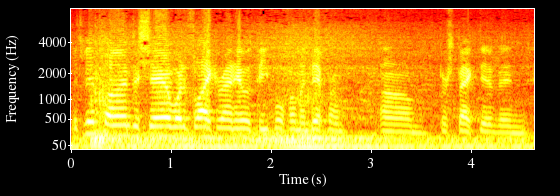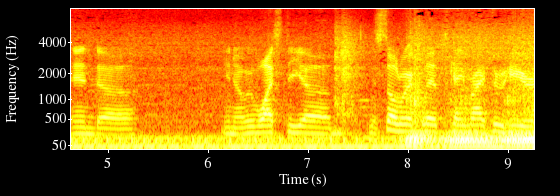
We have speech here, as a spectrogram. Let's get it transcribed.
it's been fun to share what it's like around here with people from a different um, perspective and and uh, you know we watched the um, the solar eclipse came right through here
